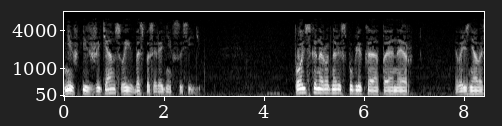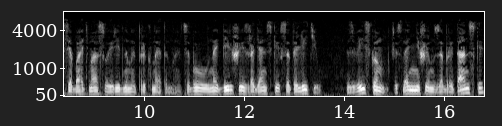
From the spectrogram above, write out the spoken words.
ніж із життям своїх безпосередніх сусідів. Польська Народна Республіка ПНР вирізнялася багатьма своєрідними прикметами. Це був найбільший з радянських сателітів, з військом, численнішим за британське,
